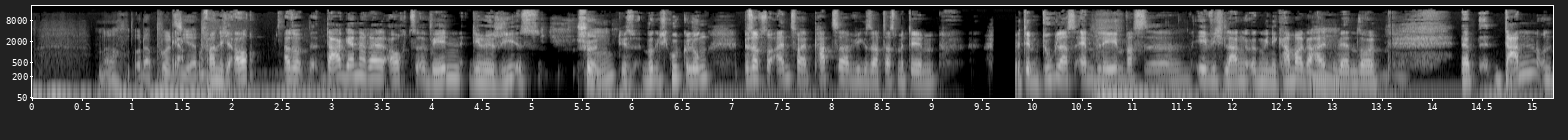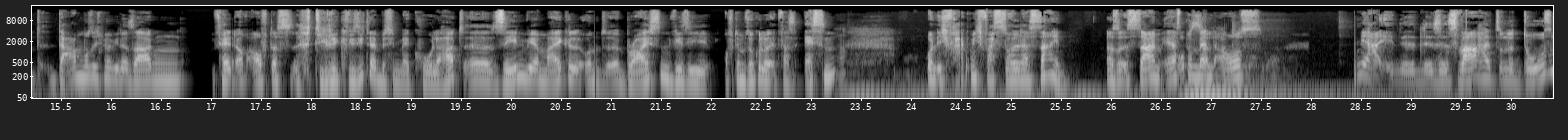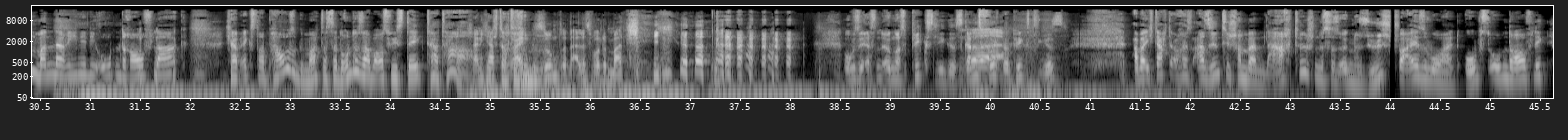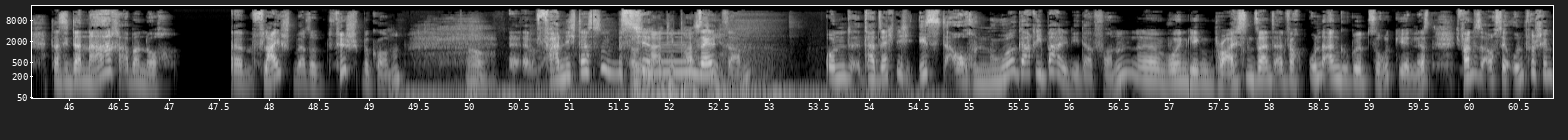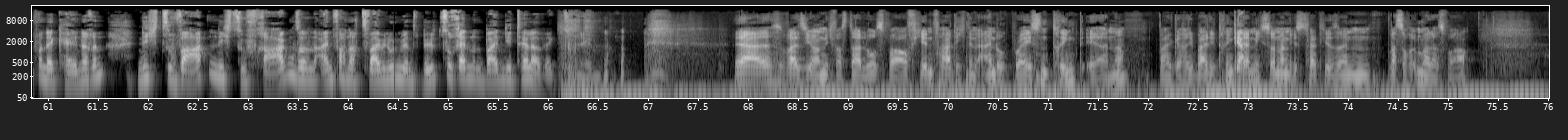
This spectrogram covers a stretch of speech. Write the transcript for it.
Ne? Oder Ja, pulsiert. fand ich auch. Also da generell auch zu erwähnen, die Regie ist schön. Mhm. Die ist wirklich gut gelungen. Bis auf so ein, zwei Patzer, wie gesagt, das mit dem mit dem Douglas-Emblem, was äh, ewig lang irgendwie in die Kamera gehalten Mhm. werden soll. Äh, dann, und da muss ich mal wieder sagen, fällt auch auf, dass die Requisite ein bisschen mehr Kohle hat. Äh, sehen wir Michael und äh, Bryson, wie sie auf dem Sokolo etwas essen. Ja. Und ich frage mich, was soll das sein? Also es sah im ersten Moment aus, ja, es, war halt so eine Dosenmandarine, die oben drauf lag. Ich habe extra Pause gemacht, das da drunter sah aber aus wie Steak Tartar. Wahrscheinlich Ich hast du reingezoomt und alles wurde matschig. Oh, sie essen irgendwas Pixeliges, ganz Ah. furchtbar Pixeliges. Aber ich dachte auch erst, ah, sind sie schon beim Nachtisch und ist das irgendeine Süßspeise, wo halt Obst oben drauf liegt, dass sie danach aber noch ähm, Fleisch, also Fisch bekommen, oh. äh, fand ich das ein bisschen seltsam. Und tatsächlich ist auch nur Garibaldi davon, äh, wohingegen Bryson seins einfach unangerührt zurückgehen lässt. Ich fand es auch sehr unverschämt von der Kellnerin, nicht zu warten, nicht zu fragen, sondern einfach nach zwei Minuten wieder ins Bild zu rennen und beiden die Teller wegzunehmen. Ja, das weiß ich auch nicht, was da los war. Auf jeden Fall hatte ich den Eindruck, Brayson trinkt er, ne? Weil Garibaldi trinkt ja, Ja. nicht, sondern isst halt hier sein, was auch immer das war.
